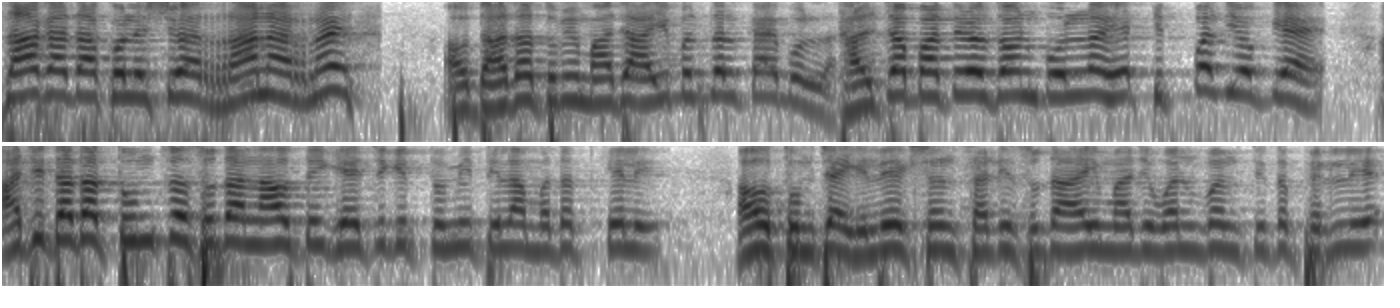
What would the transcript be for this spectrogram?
जागा दाखवल्याशिवाय राहणार नाही. अहो दादा तुम्ही माझ्या आईबद्दल काय बोलला? खालच्या पातळीवर जाऊन बोलणं हे कितपत योग्य आहे? आजी दादा तुमचं सुद्धा नाव ती घ्यायची की तुम्ही तिला मदत केली? अहो तुमच्या इलेक्शनसाठी सुद्धा आई माझी वन वन तिथं फिरली आहे.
